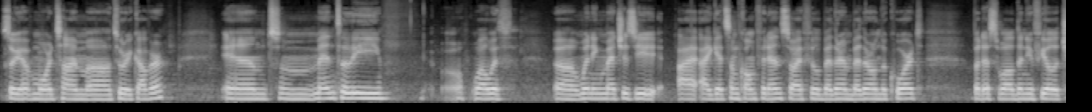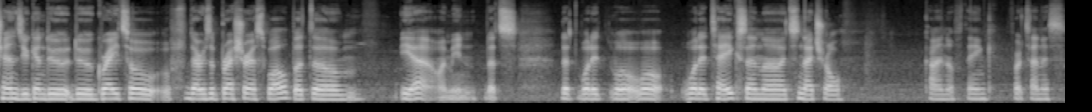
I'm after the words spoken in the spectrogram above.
so you have more time uh, to recover, and um, mentally, uh, well with uh, winning matches, you, I I get some confidence, so I feel better and better on the court, but as well then you feel a chance you can do do great, so there is a pressure as well, but. Um, yeah, I mean that's that what it what, what it takes, and uh, it's natural kind of thing for tennis.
